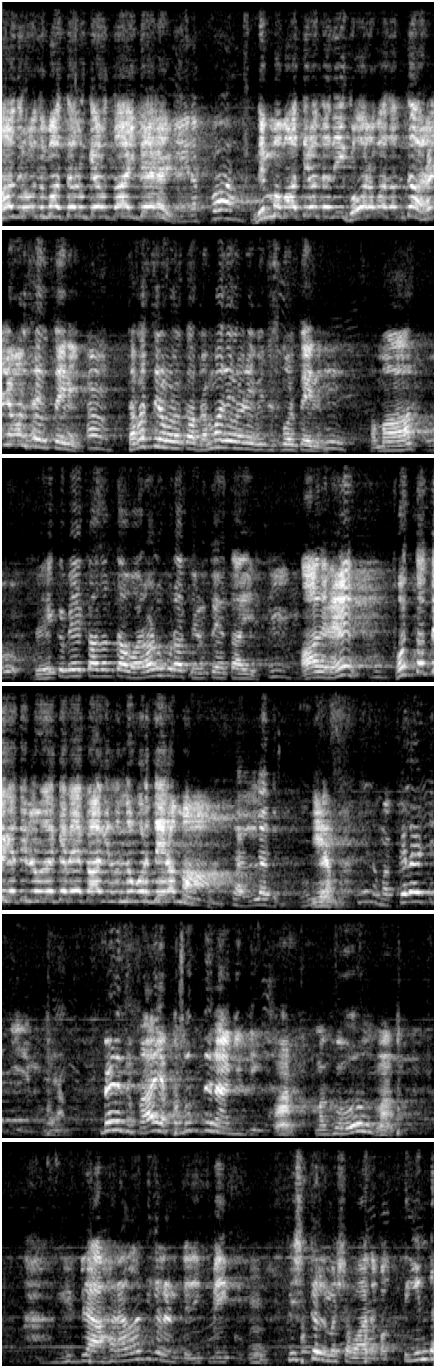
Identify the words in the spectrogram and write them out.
ಆದ್ರೂ ಒಂದು ಮಾತನ್ನು ಕೇಳುತ್ತಾ ಇದ್ದೇನೆ. ನಿಮ್ಮ ನಿಮ್ಮ ನೀ ಘೋರವಾದಂತ ಅರಣ್ಯವನ್ನು ಸೇರುತ್ತೇನೆ. ತಪಸ್ಸಿನ ಮೂಲಕ ಬ್ರಹ್ಮದೇವರನ್ನೇ ವೀಕ್ಷಿಸಿಕೊಳ್ತೇನೆ ಅಮ್ಮ ಬೇಕು ಬೇಕಾದಂತ ವರನು ಕೂಡ ತಿಳುತ್ತೇನೆ ತಾಯಿ. ಆದರೆ ಹೊತ್ತೊತ್ತಿಗೆ ತಿನ್ನುವುದಕ್ಕೆ ಬೇಕಾಗಿರುವುದನ್ನು ಕೊಡ್ತೀರಮ್ಮ ಅಲ್ಲದು ಏನಮ್ಮ? ಏನು ಮಕ್ಕಳಾಟಿಕೆ ಬೆಳೆದು ಪ್ರಾಯ ಪ್ರಬುದ್ಧನಾಗಿದ್ದಿ. ಮಗು ಅಮ್ಮ ನಿದ್ರಾಹರಾದಿಗಳನ್ನು ತ್ಯಜಿಸಬೇಕು ನಿಷ್ಕಲ್ಮಶವಾದ ಭಕ್ತಿಯಿಂದ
